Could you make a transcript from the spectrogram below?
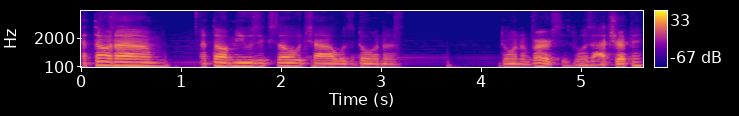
I thought um I thought Musiq Soulchild was doing the doing the verses. Was I tripping?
